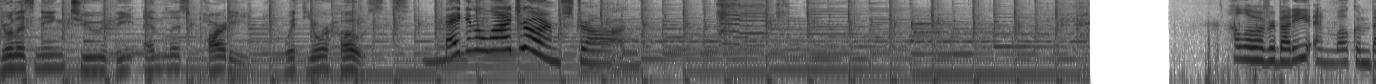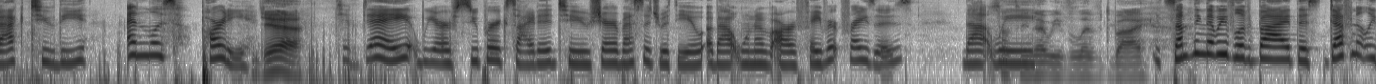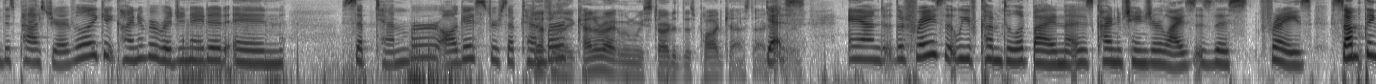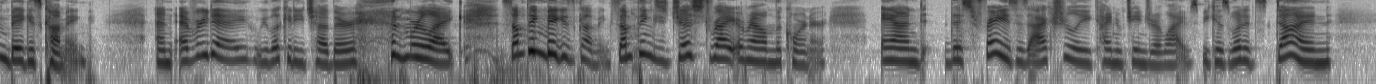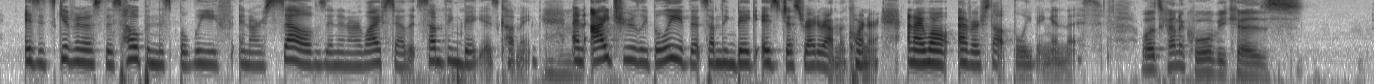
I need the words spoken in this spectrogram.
You're listening to The Endless Party with your hosts. Megan Elijah Armstrong. Hello, everybody, and welcome back to the Endless Party. Yeah. Today, we are super excited to share a message with you about one of our favorite phrases that Something we. that we've lived by. it's something that we've lived by this definitely this past year. I feel like it kind of originated in September, August or September. Definitely. Kind of right when we started this podcast, actually. Yes. And the phrase that we've come to live by and that has kind of changed our lives is this phrase something big is coming. And every day we look at each other and we're like, something big is coming. Something's just right around the corner. And this phrase has actually kind of changed our lives because what it's done is it's given us this hope and this belief in ourselves and in our lifestyle that something big is coming. Mhm. And I truly believe that something big is just right around the corner. And I won't ever stop believing in this. Well, it's kind of cool because,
